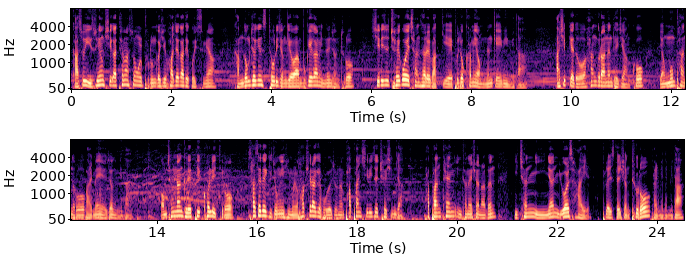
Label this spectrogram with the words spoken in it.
가수 이수영 씨가 테마송을 부른 것이 화제가 되고 있으며 감동적인 스토리 전개와 무게감 있는 전투로 시리즈 최고의 찬사를 받기에 부족함이 없는 게임입니다. 아쉽게도 한글화는 되지 않고 영문판으로 발매 예정입니다. 엄청난 그래픽 퀄리티로 차세대 기종의 힘을 확실하게 보여주는 파판 시리즈 최신작 파판 10 인터내셔널은 2002년 6월 4일 플레이스테이션 2로 발매됩니다.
